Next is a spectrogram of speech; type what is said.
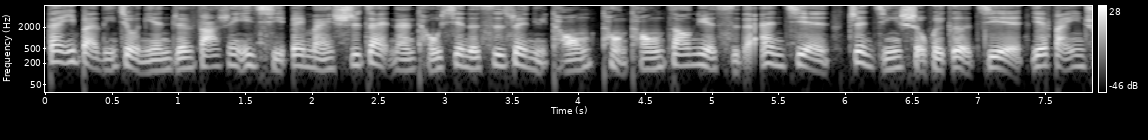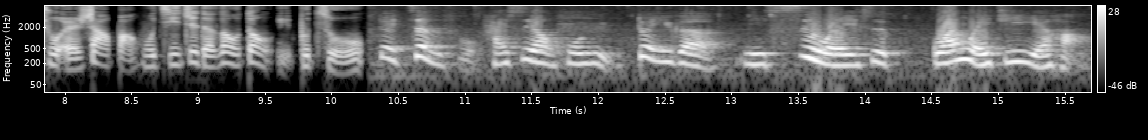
但一百零九年仍发生一起被埋尸在南投县的四岁女童彤彤遭虐死的案件，震惊社会各界，也反映出儿少保护机制的漏洞与不足。对政府还是要呼吁，对一个你视为是国安危机也好，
